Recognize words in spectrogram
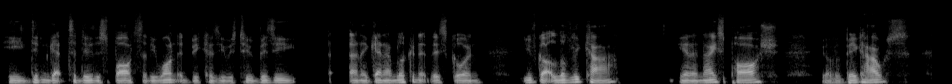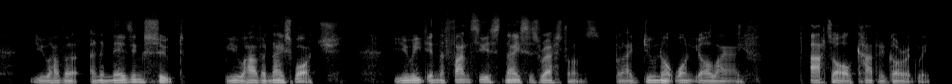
He didn't get to do the sports that he wanted because he was too busy. And again, I'm looking at this going, You've got a lovely car, you had a nice Porsche, you have a big house, you have a, an amazing suit, you have a nice watch. You eat in the fanciest, nicest restaurants, but I do not want your life at all, categorically.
